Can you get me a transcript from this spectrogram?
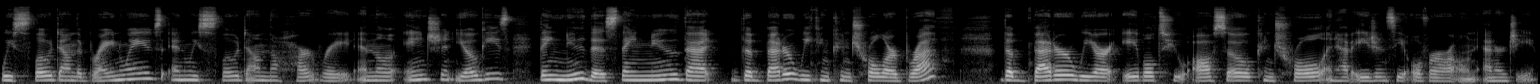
we slow down the brain waves and we slow down the heart rate. And the ancient yogis, they knew this. They knew that the better we can control our breath, the better we are able to also control and have agency over our own energy.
